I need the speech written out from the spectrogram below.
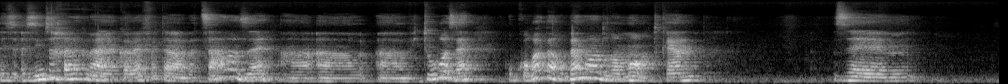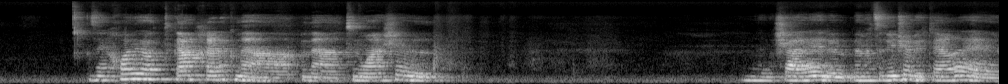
אז, אז אם זה חלק מהלקלף את הבצל הזה, הוויתור הזה, הוא קורה בהרבה מאוד רמות, כן? זה, זה יכול להיות גם חלק מה, מהתנועה של, למשל במצבים שהם יותר אה,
